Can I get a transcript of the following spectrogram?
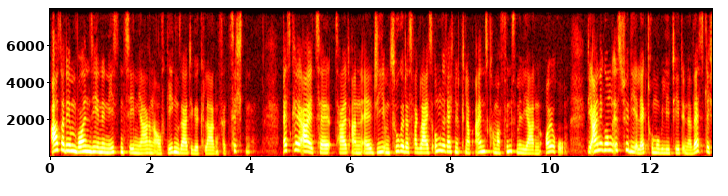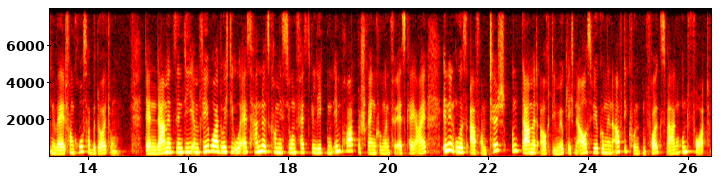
Außerdem wollen sie in den nächsten zehn Jahren auf gegenseitige Klagen verzichten. SKI zahlt an LG im Zuge des Vergleichs umgerechnet knapp 1,5 Milliarden Euro. Die Einigung ist für die Elektromobilität in der westlichen Welt von großer Bedeutung. Denn damit sind die im Februar durch die US-Handelskommission festgelegten Importbeschränkungen für SKI in den USA vom Tisch und damit auch die möglichen Auswirkungen auf die Kunden Volkswagen und Ford.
